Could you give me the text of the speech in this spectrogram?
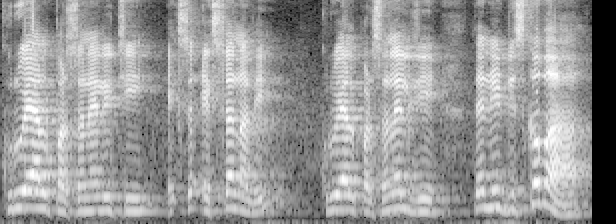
cruel personality, ex externally, cruel personality, then he discover,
